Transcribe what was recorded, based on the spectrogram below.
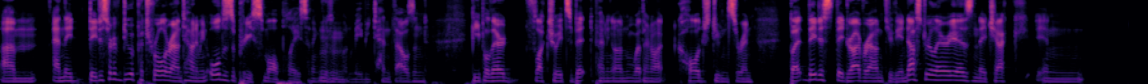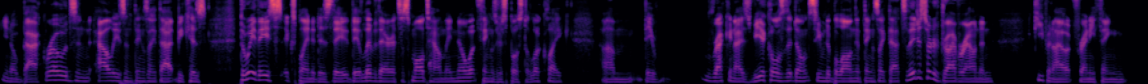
Um, and they they just sort of do a patrol around town. I mean, Old is a pretty small place. I think there's mm-hmm. maybe ten thousand people there. Fluctuates a bit depending on whether or not college students are in. But they just they drive around through the industrial areas and they check in you know back roads and alleys and things like that because the way they explain it is they they live there it's a small town they know what things are supposed to look like um, they recognize vehicles that don't seem to belong and things like that so they just sort of drive around and keep an eye out for anything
